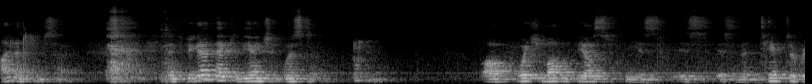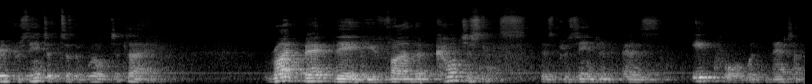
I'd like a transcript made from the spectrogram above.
I don't think so. And if you go back to the ancient wisdom, of which modern theosophy is, is, is an attempt to represent it to the world today, right back there you find that consciousness is presented as equal with matter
